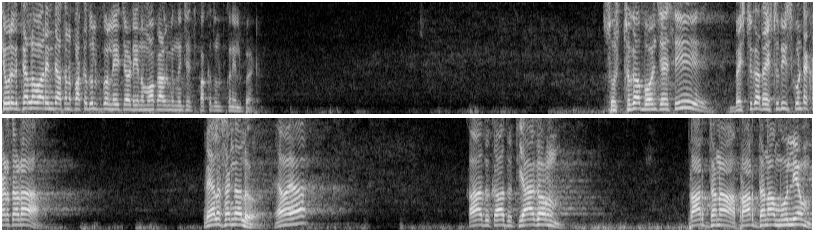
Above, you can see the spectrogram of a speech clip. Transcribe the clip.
చివరికి తెల్లవారింది అతను పక్క దులుపుకొని లేచాడు ఈయన మోకాళ్ళ మీద నుంచి పక్క దులుపుకొని వెళ్ళిపోయాడు. సుష్టుగా భోంచేసి బెస్ట్గా రెస్ట్ తీసుకుంటే కడతాడా? వేల సంఘాలు. ఏమయ్యా? కాదు కాదు త్యాగం. ప్రార్థన ప్రార్థన మూల్యం.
